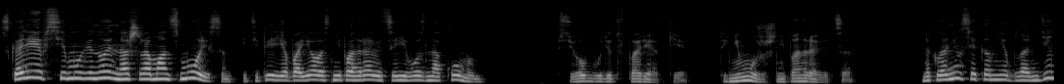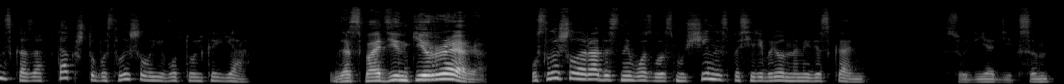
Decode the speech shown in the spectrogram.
Скорее всему, виной наш роман с Моррисом, и теперь я боялась не понравиться его знакомым. — Все будет в порядке. Ты не можешь не понравиться. Наклонился ко мне блондин, сказав так, чтобы слышала его только я. «Господин Киррера!» — услышала радостный возглас мужчины с посеребренными висками. «Судья Диксон»,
